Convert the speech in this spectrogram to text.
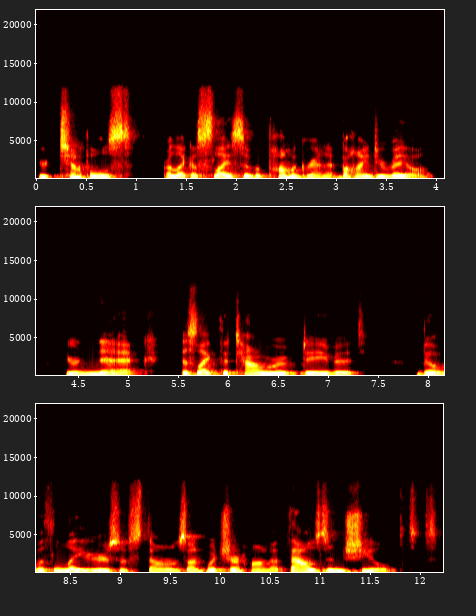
Your temples are like a slice of a pomegranate behind your veil. Your neck is like the Tower of David, built with layers of stones on which are hung a thousand shields,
